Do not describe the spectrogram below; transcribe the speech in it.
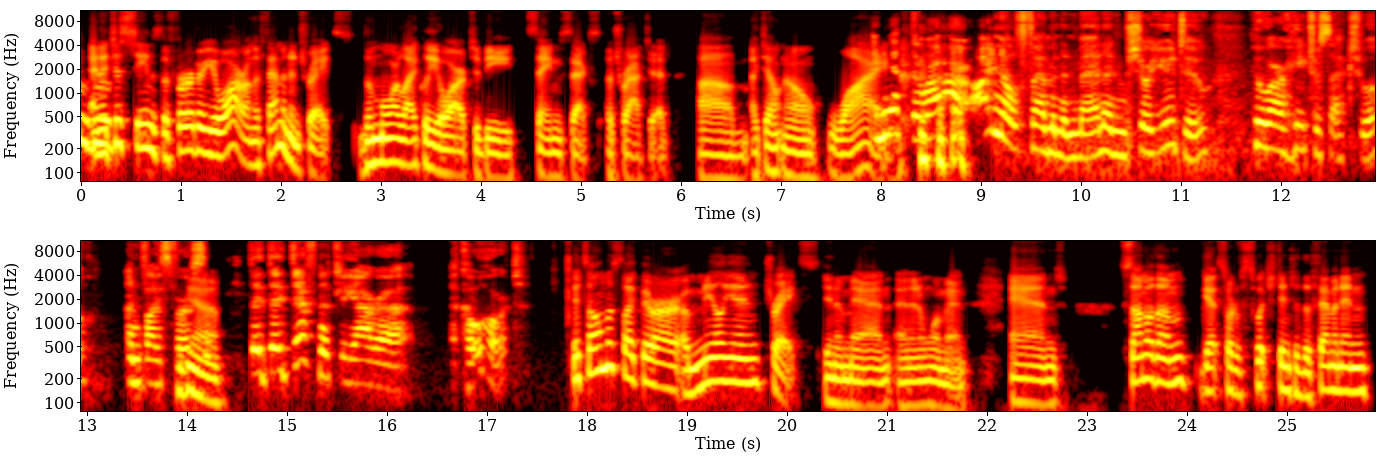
And Mm-hmm. it just seems the further you are on the feminine traits, the more likely you are to be same sex attracted. Um, I don't know why. And yet there are, I know feminine men, and I'm sure you do, who are heterosexual and vice versa. They, they definitely are a, a cohort. It's almost like there are a million traits in a man and in a woman, and some of them get sort of switched into the feminine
